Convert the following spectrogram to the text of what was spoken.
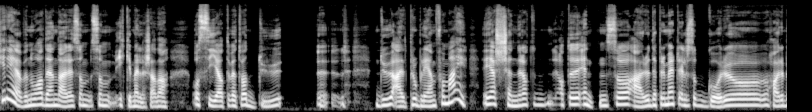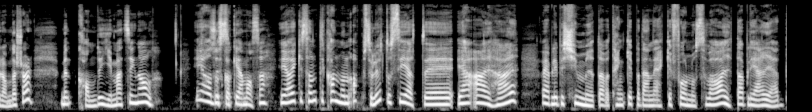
kreve noe av den der som, som ikke melder seg, da, og si at vet du hva, du eh, du er et problem for meg. Jeg skjønner at, at enten så er du deprimert, eller så går du og har det bra med deg sjøl, men kan du gi meg et signal? Ja, Så skal ikke jeg mase. Ja, ikke sant. Det kan man absolutt. Å si at uh, jeg er her, og jeg blir bekymret av å tenke på den jeg ikke får noe svar. Da blir jeg redd.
